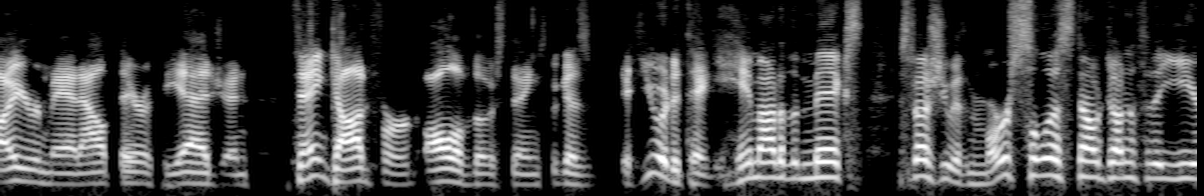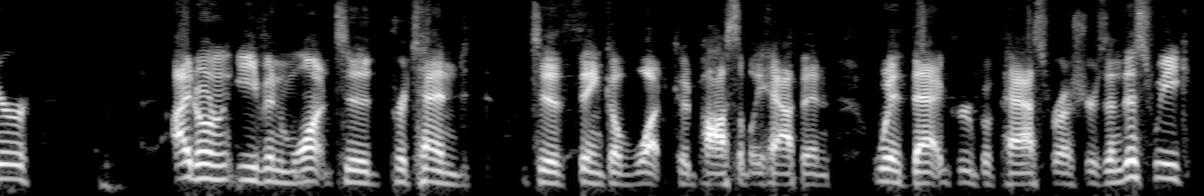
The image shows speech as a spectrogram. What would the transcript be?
Iron Man out there at the edge. And thank God for all of those things because if you were to take him out of the mix, especially with Mercilus now done for the year, I don't even want to pretend to think of what could possibly happen with that group of pass rushers. And this week,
